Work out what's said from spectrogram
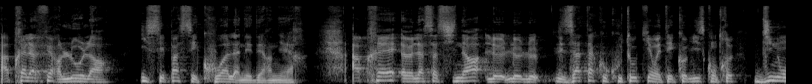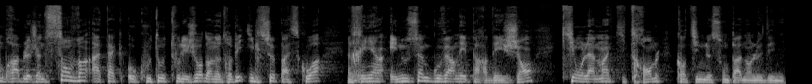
Après l'affaire Lola, il s'est passé quoi l'année dernière? Après euh, l'assassinat, les attaques au couteau qui ont été commises contre d'innombrables jeunes, 120 attaques au couteau tous les jours dans notre pays, il se passe quoi? Rien. Et nous sommes gouvernés par des gens qui ont la main qui tremble quand ils ne sont pas dans le déni.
